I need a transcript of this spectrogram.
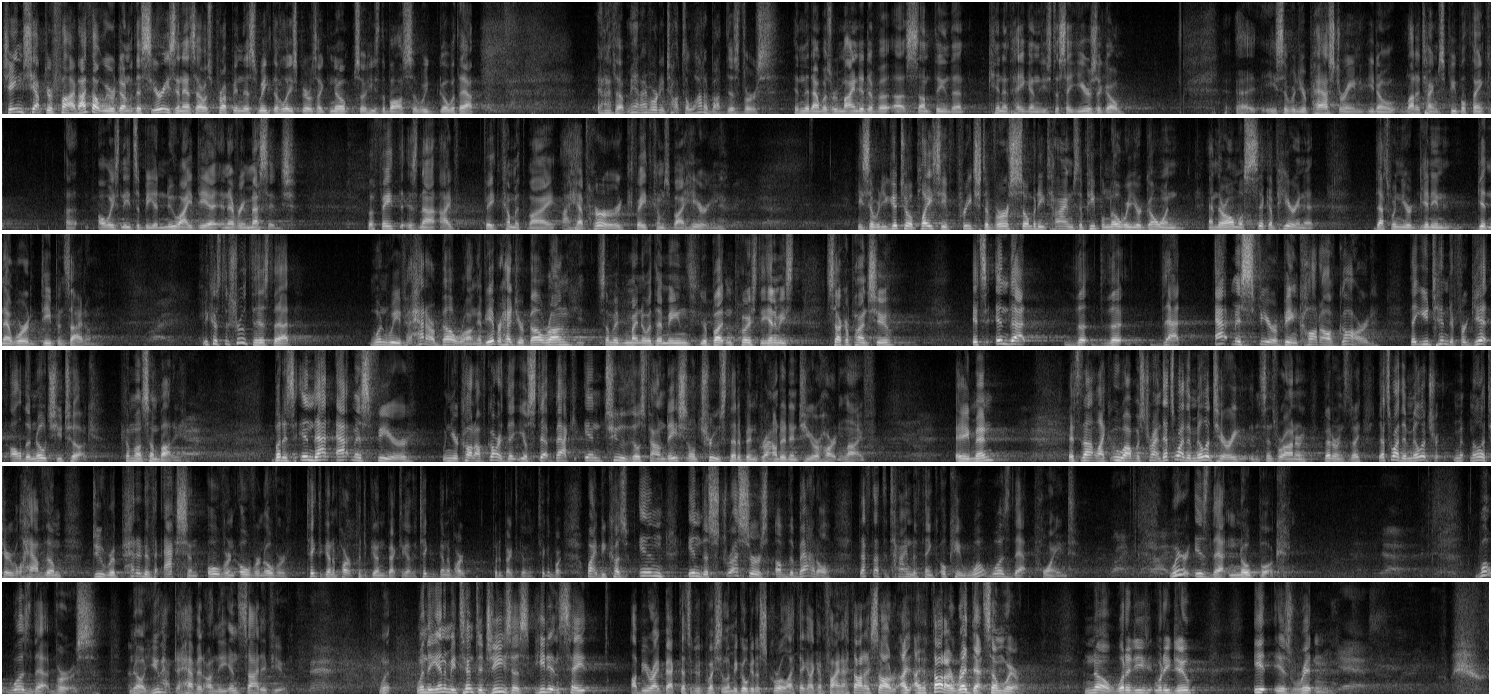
James chapter 5. I thought we were done with this series, and as I was prepping this week, the Holy Spirit was like, nope, so he's the boss, so we go with that. And I thought, man, I've already talked a lot about this verse. And then I was reminded of a, uh, something that Kenneth Hagin used to say years ago. Uh, he said, when you're pastoring, you know, a lot of times people think uh, always needs to be a new idea in every message. But faith is not, I've, faith cometh by, I have heard, faith comes by hearing. He said, when you get to a place you've preached a verse so many times that people know where you're going and they're almost sick of hearing it, that's when you're getting, getting that word deep inside them. Because the truth is that when we've had our bell rung, have you ever had your bell rung? Some of you might know what that means. Your button pushed, the enemy sucker punch you. It's in that, the, the, that atmosphere of being caught off guard that you tend to forget all the notes you took. Come on, somebody. But it's in that atmosphere when you're caught off guard that you'll step back into those foundational truths that have been grounded into your heart and life. Amen. It's not like, ooh, I was trying. That's why the military, and since we're honoring veterans today, that's why the military, military will have them do repetitive action over and over and over. Take the gun apart, put the gun back together. Take the gun apart, put it back together. Take it apart. Why? Because in, in the stressors of the battle, that's not the time to think, okay, what was that point? Where is that notebook? Yeah. What was that verse? No, you have to have it on the inside of you. When, when the enemy tempted Jesus, he didn't say, I'll be right back. That's a good question. Let me go get a scroll. I think I can find. I thought I saw. I, I thought I read that somewhere. No. What did he? What did he do? It is written. Yes.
